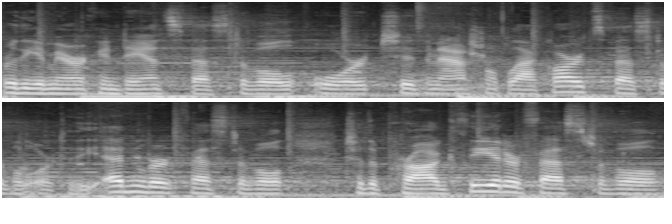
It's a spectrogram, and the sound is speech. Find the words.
or the American Dance Festival or to the National Black Arts Festival or to the Edinburgh Festival, to the Prague Theater Festival,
